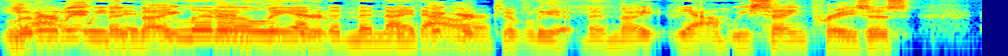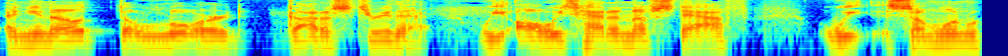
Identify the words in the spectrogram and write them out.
literally we at did. midnight. and Literally at the midnight and hour. Figuratively at midnight. Yeah. We sang praises. And you know, the Lord got us through that. We always had enough staff. We someone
